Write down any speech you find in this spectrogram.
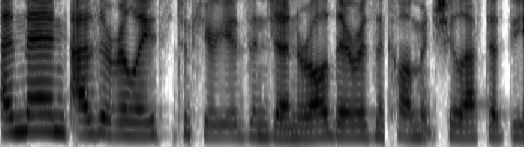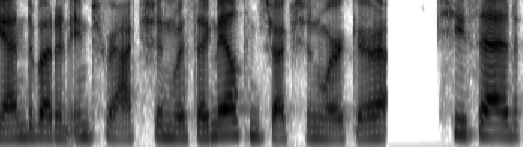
And then as it relates to periods in general, there was a comment she left at the end about an interaction with a male construction worker. She said,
